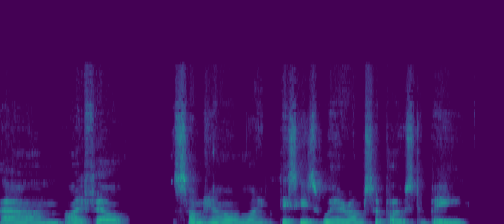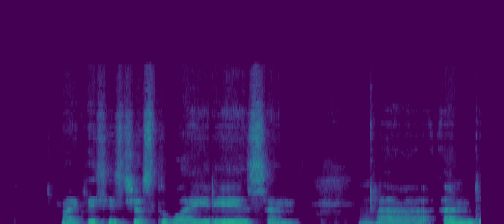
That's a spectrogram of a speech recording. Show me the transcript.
um, I felt somehow like this is where I'm supposed to be. Like this is just the way it is, and Mm-hmm. Uh, and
